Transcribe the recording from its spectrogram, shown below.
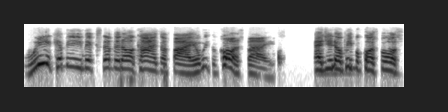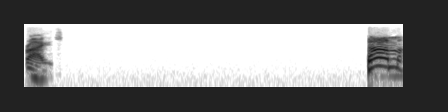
we could be mixed up in all kinds of fire. We could cause fires. As you know, people cause forest fires. Some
